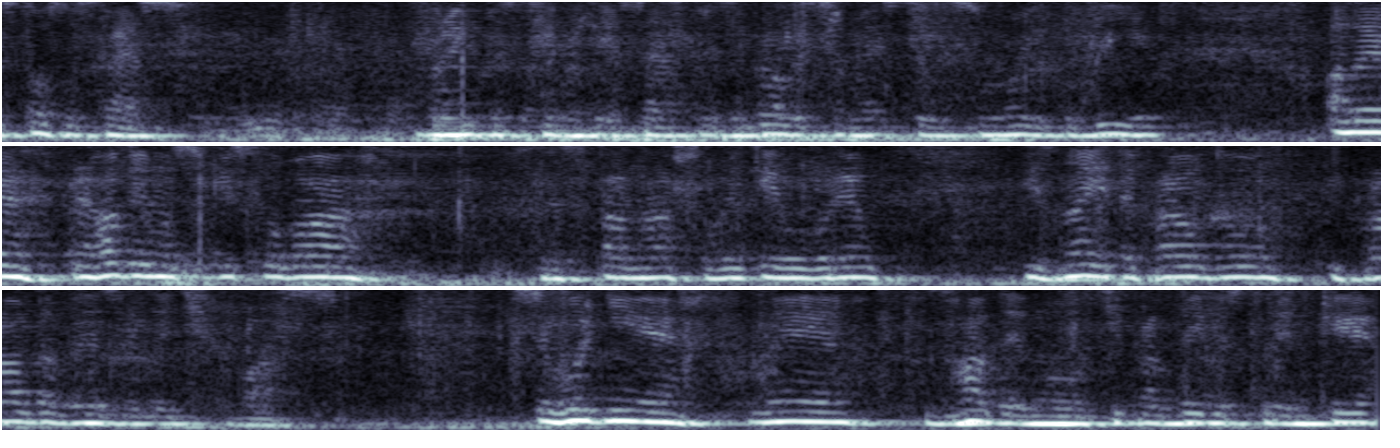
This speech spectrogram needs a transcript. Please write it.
Христос Воскрес! Дорогі брати і сестри, зібралися ми з цієї сумної події. Але пригадуємо собі слова Христа нашого, який говорив: пізнаєте правду, і правда визволить вас. Сьогодні ми згадуємо ті правдиві сторінки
